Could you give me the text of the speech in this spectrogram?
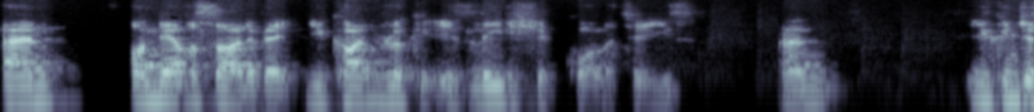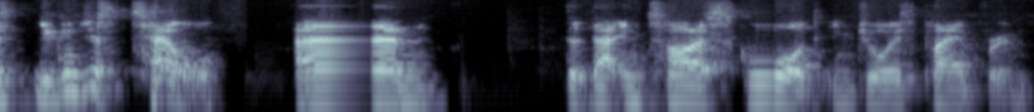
And on the other side of it, you kind of look at his leadership qualities, and you can just you can just tell um, that that entire squad enjoys playing for him.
